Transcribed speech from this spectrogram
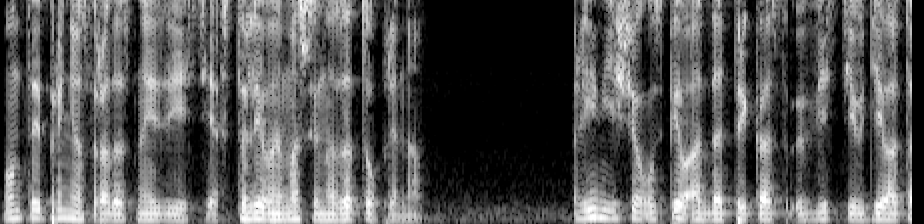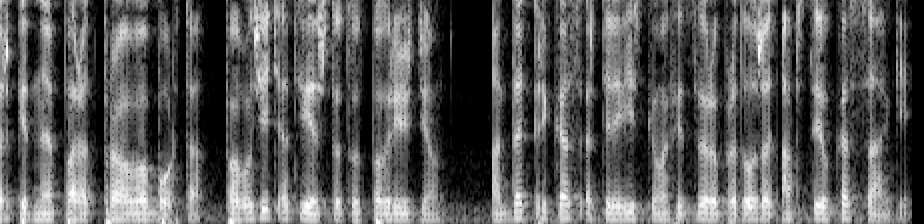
Он-то и принес радостное известие, что левая машина затоплена. Рин еще успел отдать приказ ввести в дело торпедный аппарат правого борта, получить ответ, что тот поврежден, отдать приказ артиллерийскому офицеру продолжать обстрел Касаги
